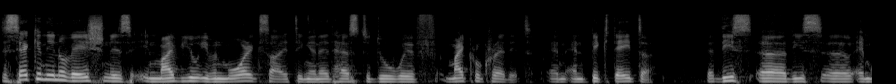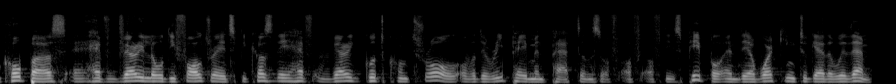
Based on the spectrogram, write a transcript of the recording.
The second innovation is, in my view, even more exciting, and it has to do with microcredit and, and big data that these, uh, these uh, M-KOPAs have very low default rates because they have very good control over the repayment patterns of, of, of these people and they are working together with them,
